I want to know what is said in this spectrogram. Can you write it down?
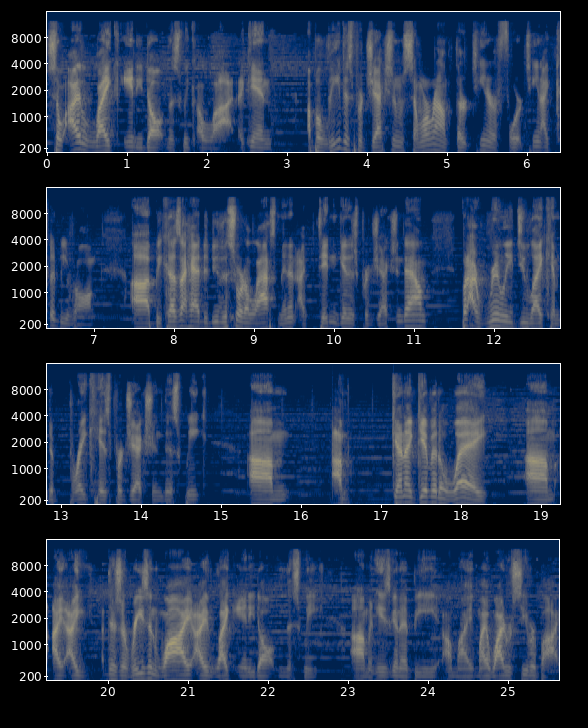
So I like Andy Dalton this week a lot. Again, I believe his projection was somewhere around 13 or 14. I could be wrong. Uh, because I had to do this sort of last minute, I didn't get his projection down. But I really do like him to break his projection this week. Um, I'm gonna give it away. Um, I, I, there's a reason why I like Andy Dalton this week, um, and he's gonna be on my my wide receiver buy.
